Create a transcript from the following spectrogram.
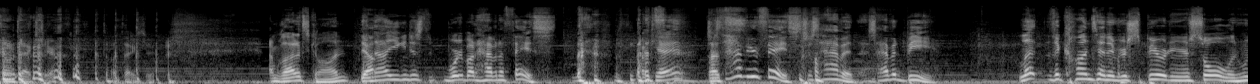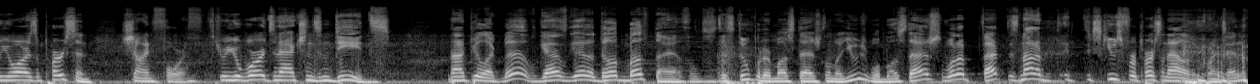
Don't text you. Don't text you. I'm glad it's gone. Yep. Now you can just worry about having a face. okay? Just have your face. Just have it. Just have it be. Let the content of your spirit and your soul and who you are as a person shine forth through your words and actions and deeds. Not be like, well, guy's got a dumb mustache. It's a stupider mustache than a usual mustache. What a that is not an excuse for personality, Quentin.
